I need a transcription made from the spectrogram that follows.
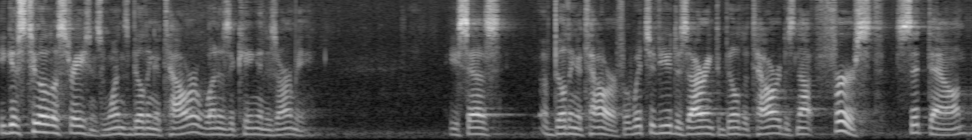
He gives two illustrations one's building a tower, one is a king and his army. He says, of building a tower. For which of you desiring to build a tower does not first sit down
